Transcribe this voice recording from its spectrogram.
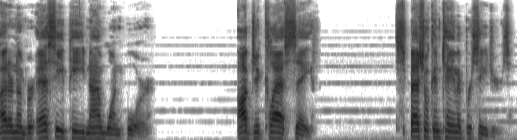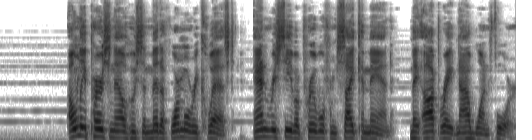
Item Number SCP-914 Object Class Safe Special Containment Procedures Only personnel who submit a formal request and receive approval from Site Command may operate 914.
